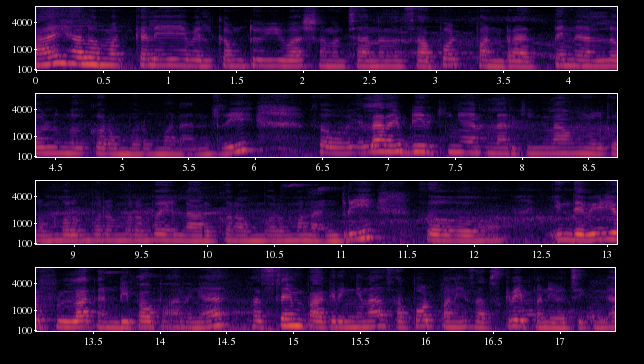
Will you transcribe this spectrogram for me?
ஹாய் ஹலோ மக்களே. வெல்கம் டு யுவாஷான சேனல் சப்போர்ட் பண்ணுற அத்தனை நல்லவங்களுக்கு ரொம்ப ரொம்ப நன்றி. ஸோ எல்லோரும் எப்படி இருக்கீங்க? நல்லா இருக்கீங்களா? உங்களுக்கு ரொம்ப ரொம்ப ரொம்ப ரொம்ப எல்லாருக்கும் ரொம்ப ரொம்ப நன்றி. ஸோ இந்த வீடியோ ஃபுல்லாக கண்டிப்பாக பாருங்கள் ஃபஸ்ட் டைம் பார்க்குறீங்கன்னா சப்போர்ட் பண்ணி சப்ஸ்கிரைப் பண்ணி வச்சுக்கோங்க.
